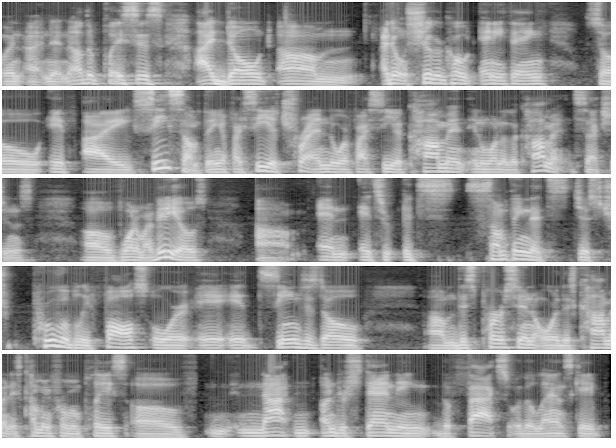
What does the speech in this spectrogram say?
and in other places i don't um, i don't sugarcoat anything. So if i see something if i see a trend or if i see a comment in one of the comment sections of one of my videos um, and it's it's something that's just provably false or it, it seems as though um, this person or this comment is coming from a place of not understanding the facts or the landscape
